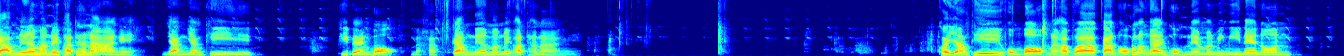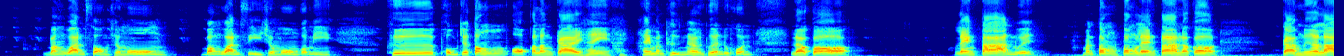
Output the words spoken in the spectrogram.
กล้ามเนื้อมันไม่พัฒนาไง อย่างอย่างที่พี่แบงค์บอกนะครับ กล้ามเนื้อมันไม่พัฒนาไง ก็อย่างที่ผมบอกนะครับ ว่าการออกกำลังกายผมเนี่ยมันไม่มีแน่นอน บางวันสองชั่วโมง บางวันสี่ชั่วโมงก็มี คือผมจะต้องออกกำลังกายให้ให้ให้มันถึงนะเพื่อนๆทุกคน แล้วก็แรงต้านเว้ยมันต้องต้องแรงต้านแล้วก็กล้ามเนื้อล้า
